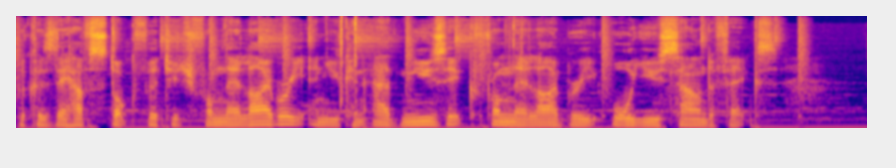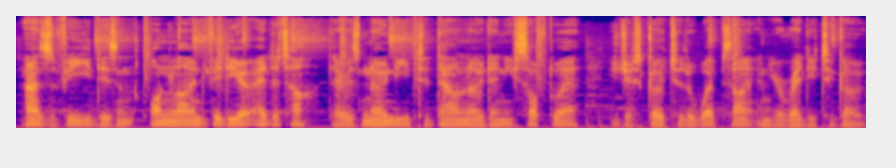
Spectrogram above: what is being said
because they have stock footage from their library and you can add music from their library or use sound effects. As Veed is an online video editor, there is no need to download any software, you just go to the website and you're ready to go.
